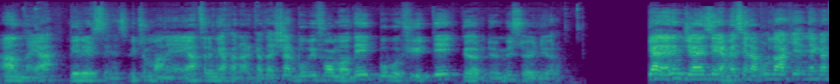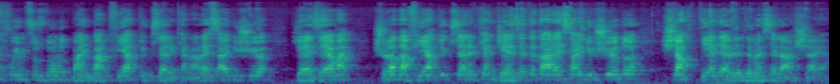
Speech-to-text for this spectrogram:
anlayabilirsiniz. Bütün manaya yatırım yapan arkadaşlar bu bir FOMO değil bu bu FUT değil gördüğümü söylüyorum. Gelelim CZ'ye. Mesela buradaki negatif uyumsuzluğu unutmayın. Bak fiyat yükselirken RSI düşüyor. CZ'ye bak. Şurada fiyat yükselirken CZ'de de RSI düşüyordu. Şap diye devrildi mesela aşağıya.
